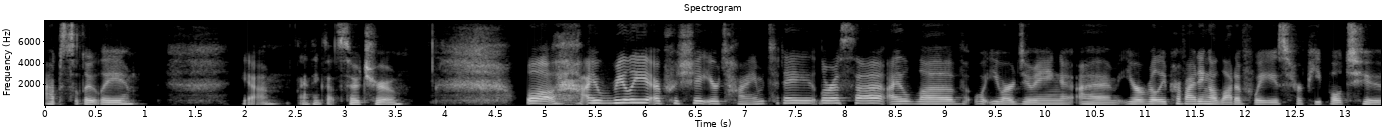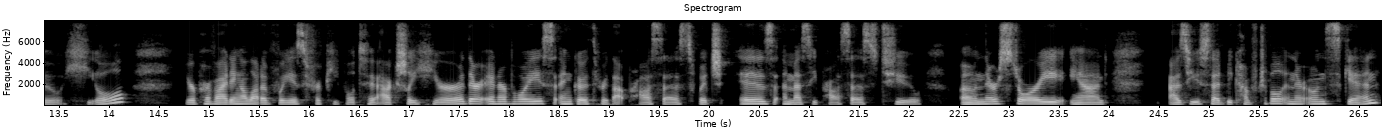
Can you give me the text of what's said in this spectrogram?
Absolutely. Yeah, I think that's so true. Well, I really appreciate your time today, Larissa. I love what you are doing. Um, you're really providing a lot of ways for people to heal. You're providing a lot of ways for people to actually hear their inner voice and go through that process, which is a messy process to own their story and, as you said, be comfortable in their own skin.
